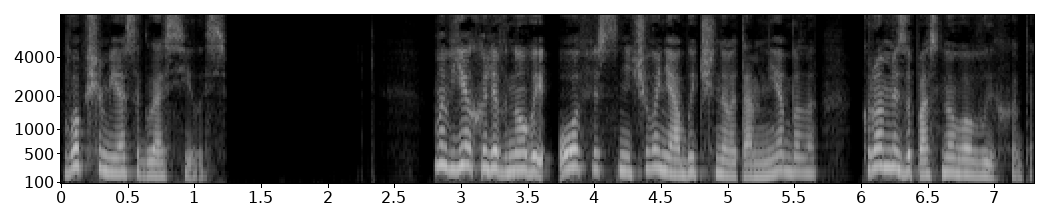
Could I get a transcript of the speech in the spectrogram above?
В общем, я согласилась. Мы въехали в новый офис, ничего необычного там не было, кроме запасного выхода.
